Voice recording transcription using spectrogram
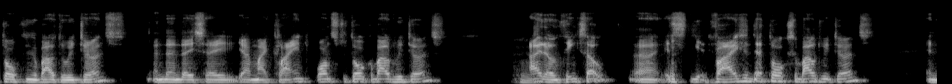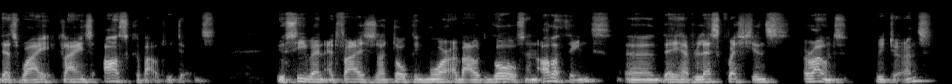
talking about the returns. And then they say, yeah, my client wants to talk about returns. Hmm. I don't think so. Uh, it's the advisor that talks about returns. And that's why clients ask about returns. You see, when advisors are talking more about goals and other things, uh, they have less questions around returns.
